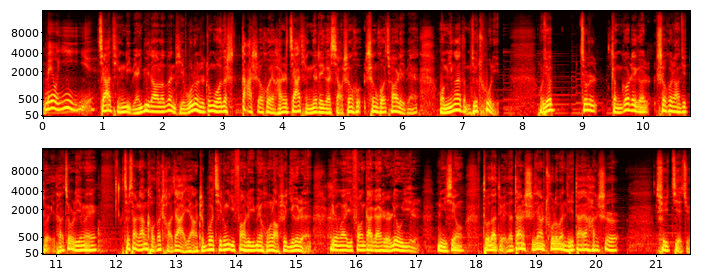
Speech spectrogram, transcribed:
没有意义。家庭里边遇到了问题，无论是中国的大社会，还是家庭的这个小生活生活圈里边，我们应该怎么去处理？我觉得就是整个这个社会上去怼他，就是因为就像两口子吵架一样，只不过其中一方是俞敏洪老师一个人，另外一方大概是六亿女性都在怼他，但是实际上出了问题，大家还是去解决。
